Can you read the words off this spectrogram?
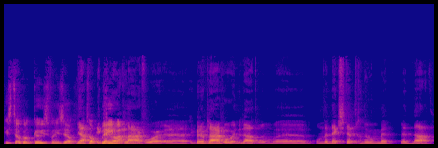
is het ook wel een keuze van jezelf. Ja, het ik ben er wel klaar voor. Eh, ik ben er klaar voor inderdaad om, eh, om de next step te gaan doen met, met Naad.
